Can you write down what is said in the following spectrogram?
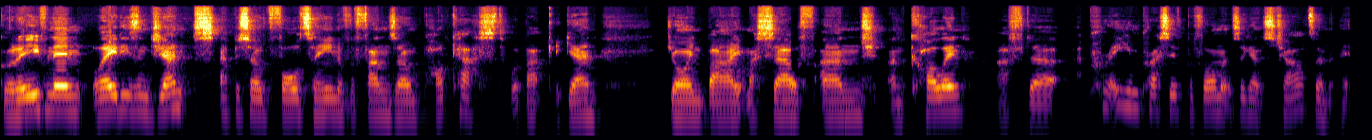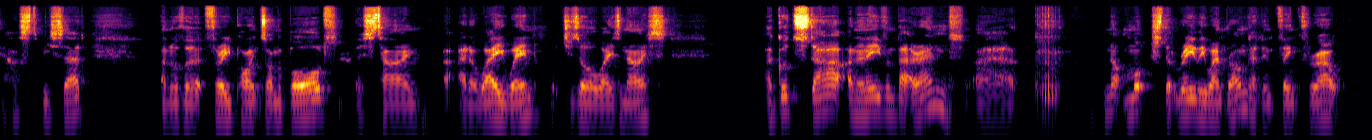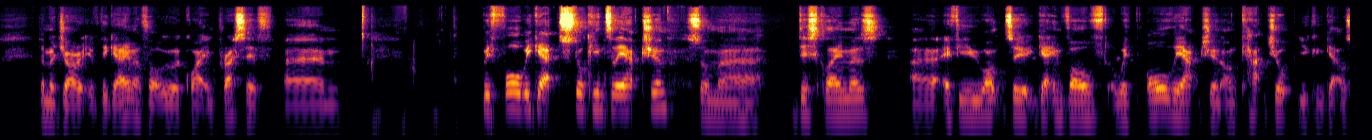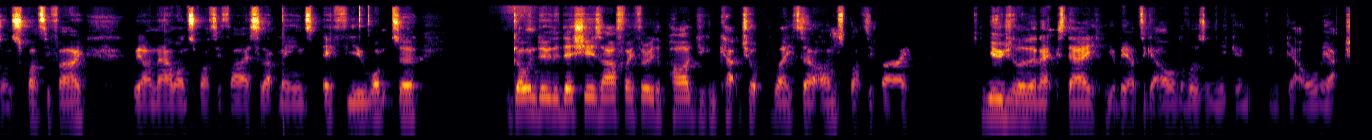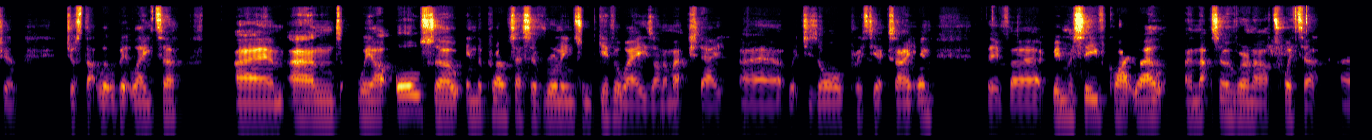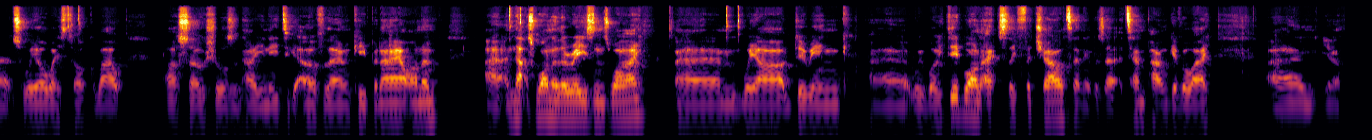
Good evening, ladies and gents. Episode 14 of the Fan Zone podcast. We're back again, joined by myself, Ange, and Colin after a pretty impressive performance against Charlton, it has to be said. Another three points on the board, this time an away win, which is always nice. A good start and an even better end. Uh, not much that really went wrong, I didn't think, throughout the majority of the game. I thought we were quite impressive. Um, before we get stuck into the action, some uh, disclaimers. Uh, if you want to get involved with all the action on catch up, you can get us on Spotify. We are now on Spotify, so that means if you want to go and do the dishes halfway through the pod, you can catch up later on Spotify. Usually the next day, you'll be able to get hold of us and you can, you can get all the action just that little bit later. Um, and we are also in the process of running some giveaways on a match day, uh, which is all pretty exciting. They've uh, been received quite well, and that's over on our Twitter. Uh, so we always talk about our socials and how you need to get over there and keep an eye out on them. Uh, and that's one of the reasons why um, we are doing. Uh, we, we did one actually for Charlton. It was a, ten pound giveaway. Um, you know,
